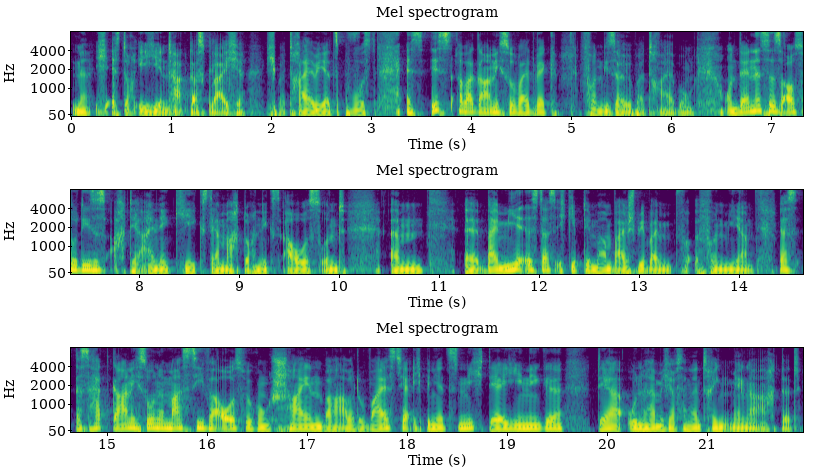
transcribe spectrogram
Ne, ich esse doch eh jeden Tag das Gleiche. Ich übertreibe jetzt bewusst. Es ist aber gar nicht so weit weg von dieser Übertreibung. Und dann ist es auch so dieses, ach, der eine Keks, der macht doch nichts aus. Und ähm, äh, bei mir ist das, ich gebe dir mal ein Beispiel bei, von mir. Das, das hat gar nicht so eine massive Auswirkung scheinbar. Aber du weißt ja, ich bin jetzt nicht derjenige, der unheimlich auf seine Trinkmenge achtet.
